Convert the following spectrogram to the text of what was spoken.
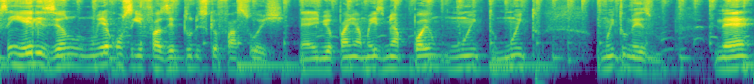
sem eles eu não ia conseguir fazer tudo isso que eu faço hoje, né? E meu pai e minha mãe eles me apoiam muito, muito, muito mesmo, né?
